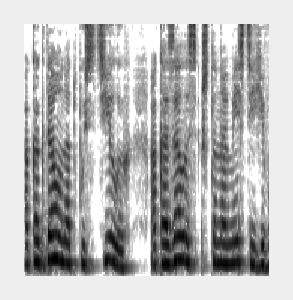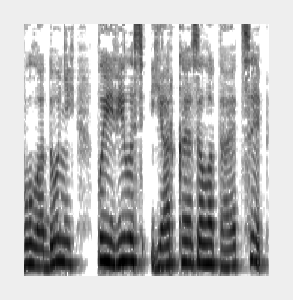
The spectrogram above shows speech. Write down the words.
А когда он отпустил их, оказалось, что на месте его ладоней появилась яркая золотая цепь.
